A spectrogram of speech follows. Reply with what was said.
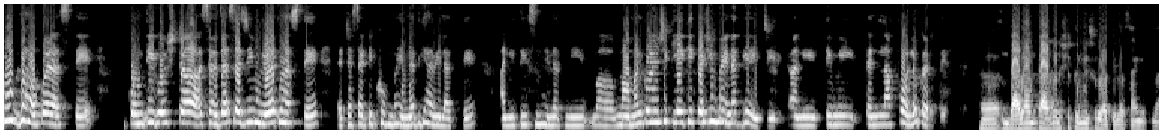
खूप धावपळ असते. कोणती गोष्ट सहजासहजी मिळत नसते त्याच्यासाठी खूप मेहनत घ्यावी लागते. आणि तीच मेहनत मी मामांकडून शिकले की कशी मेहनत घ्यायची? आणि ती मी त्यांना फॉलो करते. दादांचा आदर्श तुम्ही सुरुवातीला सांगितला.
